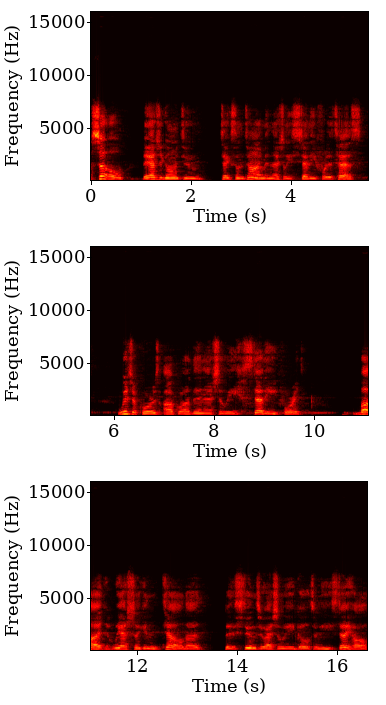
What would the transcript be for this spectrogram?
So, they're actually going to take some time and actually study for the test, which of course Aqua didn't actually study for it. But we actually can tell that the students who actually go to the study hall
